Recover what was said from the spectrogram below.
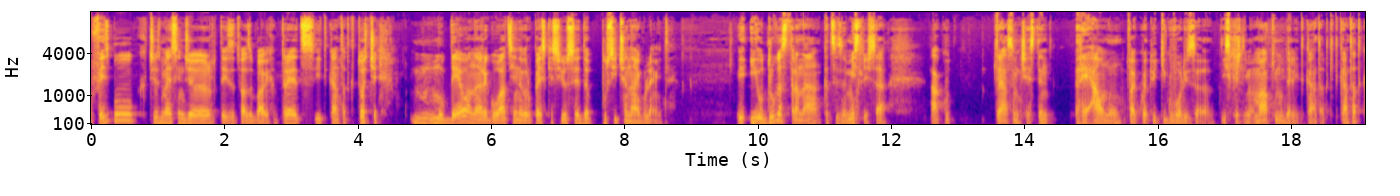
Facebook, чрез Messenger, те и затова забавиха Threads и така нататък. Тоест, че модела на регулация на Европейския съюз е да посича най-големите. И, и от друга страна, като се замислиш сега, ако трябва да съм честен, реално, това което и ти говори за искаш да има малки модели и така нататък и така нататък,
